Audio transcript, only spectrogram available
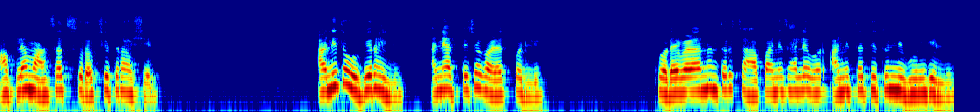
आपल्या माणसात सुरक्षित राहशील. अनिता उभी राहिली आणि आत्याच्या गळ्यात पडली. थोड्या वेळानंतर चहापाणी झाल्यावर अनिता तिथून निघून गेली.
